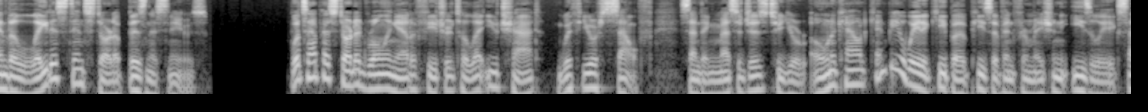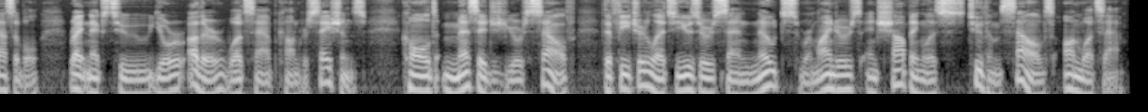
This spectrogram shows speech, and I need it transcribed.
and the latest in startup business news. WhatsApp has started rolling out a feature to let you chat with yourself. Sending messages to your own account can be a way to keep a piece of information easily accessible right next to your other WhatsApp conversations. Called Message Yourself, the feature lets users send notes, reminders, and shopping lists to themselves on WhatsApp.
